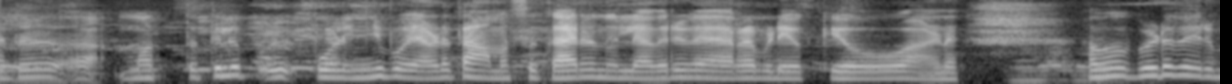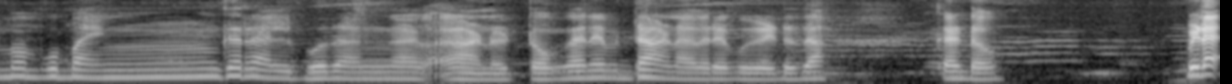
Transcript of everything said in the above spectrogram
അത് മൊത്തത്തിൽ പൊളിഞ്ഞു പോയി. അവിടെ താമസക്കാരൊന്നുമില്ല. അവർ വേറെ എവിടെയൊക്കെയോ ആണ്. അപ്പോൾ ഇവിടെ വരുമ്പോൾ നമുക്ക് ഭയങ്കര അത്ഭുതങ്ങൾ ആണ് കേട്ടോ കാരണം ഇതാണ് അവരെ വീട്. ഇതാ കണ്ടോ? ഇവിടെ.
